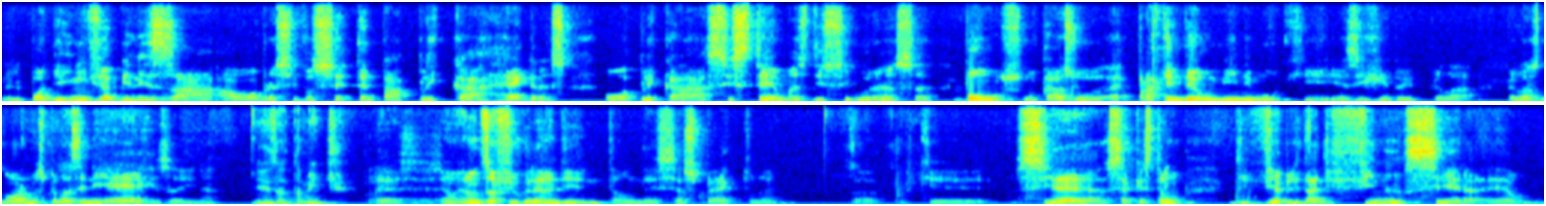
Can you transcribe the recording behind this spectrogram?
ele, pode inviabilizar a obra se você tentar aplicar regras ou aplicar sistemas de segurança bons, no caso, é, para atender o mínimo que exigido aí pela, pelas normas, pelas NRs aí, né? Exatamente. É, é, é um desafio grande, então, nesse aspecto, né? Ah, porque se, é, se a questão de viabilidade financeira é, um,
